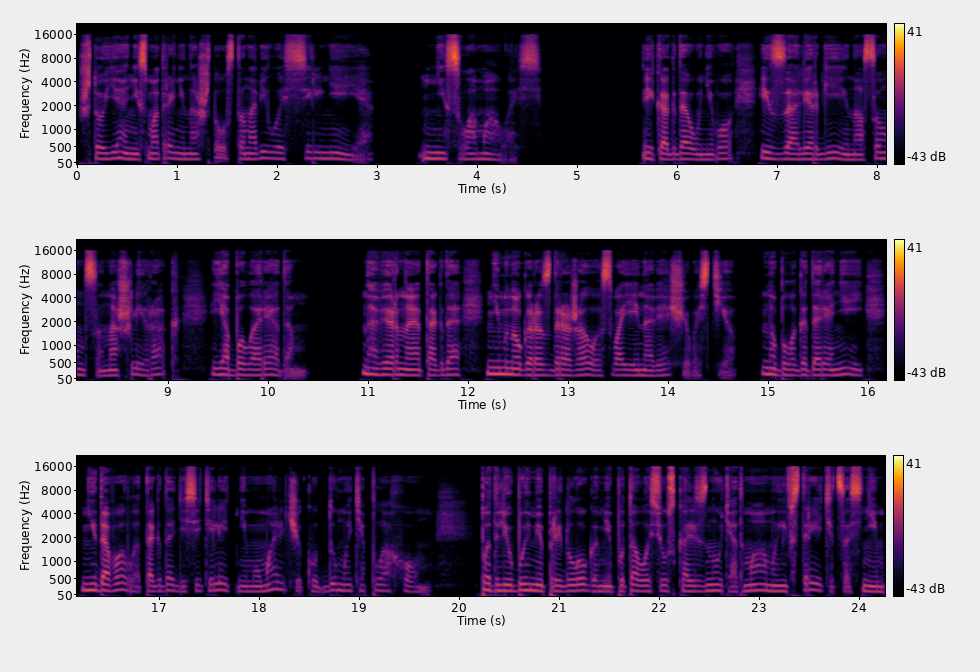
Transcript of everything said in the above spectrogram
что я, несмотря ни на что, становилась сильнее, не сломалась. И когда у него из-за аллергии на солнце нашли рак, я была рядом. Наверное, тогда немного раздражала своей навязчивостью, но благодаря ней не давала тогда десятилетнему мальчику думать о плохом. Под любыми предлогами пыталась ускользнуть от мамы и встретиться с ним,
